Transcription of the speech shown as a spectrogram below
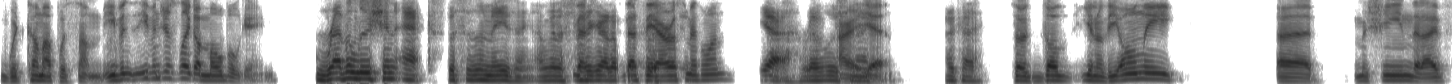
would come up with something even even just like a mobile game Revolution X. This is amazing. I'm gonna That's, figure out. a- that's the Aerosmith one. Yeah, Revolution. All right, X. yeah. Okay. So the you know the only uh machine that I've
